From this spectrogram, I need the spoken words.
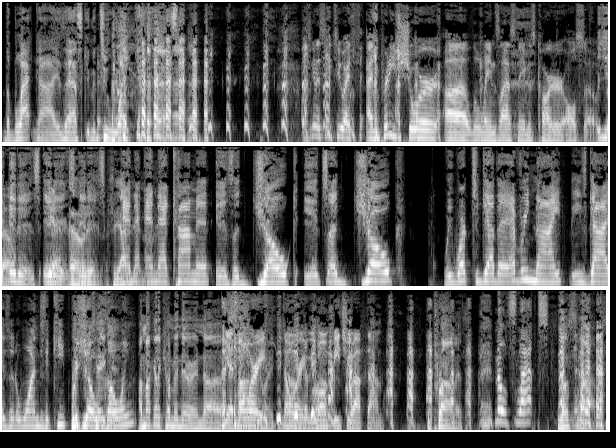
The black guy is asking the two white guys. I was gonna say too. I th- I'm pretty sure uh, Lil Wayne's last name is Carter. Also, Yeah, so- it is. It Yeah. is. Oh, it it is. is. See, and didn't and that comment is a joke. It's a joke. We work together every night. These guys are the ones that keep the We should show take it. going. I'm not going to come in there and uh, Yeah, don't worry. anything, Don't Dom. worry. We won't beat you up, Dom. I promise. No slaps. No slaps.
